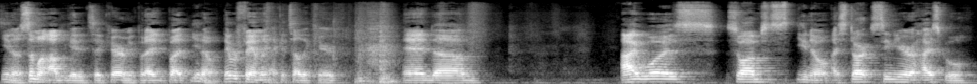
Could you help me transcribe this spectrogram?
you know, somewhat obligated to take care of me. But I, but you know, they were family. I could tell they cared, and um, I was so I'm you know I start senior year of high school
